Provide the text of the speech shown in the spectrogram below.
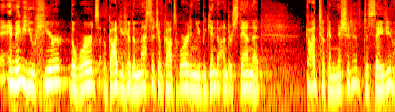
And maybe you hear the words of God, you hear the message of God's word, and you begin to understand that God took initiative to save you.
